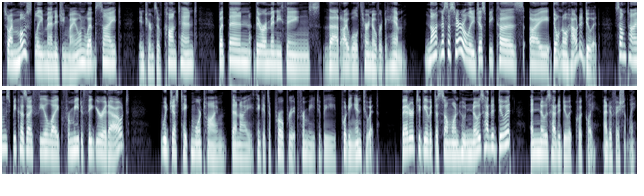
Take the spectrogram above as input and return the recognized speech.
So I'm mostly managing my own website in terms of content, but then there are many things that I will turn over to him. Not necessarily just because I don't know how to do it, Sometimes because I feel like for me to figure it out would just take more time than I think it's appropriate for me to be putting into it. Better to give it to someone who knows how to do it and knows how to do it quickly and efficiently.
